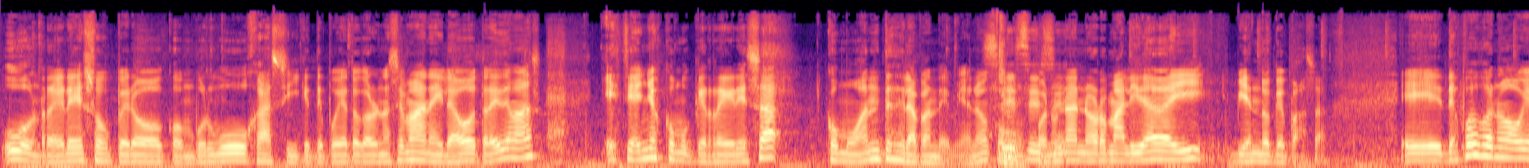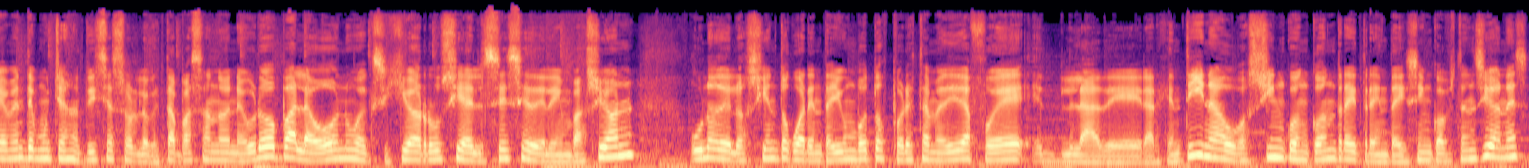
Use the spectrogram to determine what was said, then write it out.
hubo un regreso, pero con burbujas y que te podía tocar una semana y la otra y demás, este año es como que regresa como antes de la pandemia, ¿no? con una normalidad ahí viendo qué pasa. Eh, después, bueno, obviamente muchas noticias sobre lo que está pasando en Europa. La ONU exigió a Rusia el cese de la invasión. Uno de los 141 votos por esta medida fue la de la Argentina, hubo 5 en contra y 35 abstenciones.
